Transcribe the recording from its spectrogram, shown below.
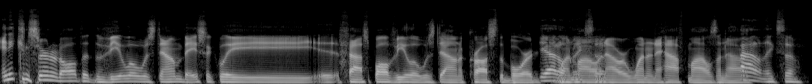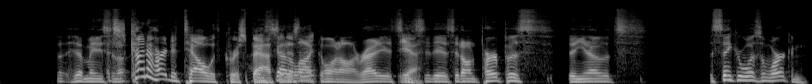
any concern at all that the velo was down? Basically, uh, fastball velo was down across the board, Yeah, one mile so. an hour, one and a half miles an hour. I don't think so. I mean, it's, It's an- kind of hard to tell with Chris Bassitt. got a lot it? going on, right? It's, Yeah. it's it is it on purpose. Then you know it's the sinker wasn't working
